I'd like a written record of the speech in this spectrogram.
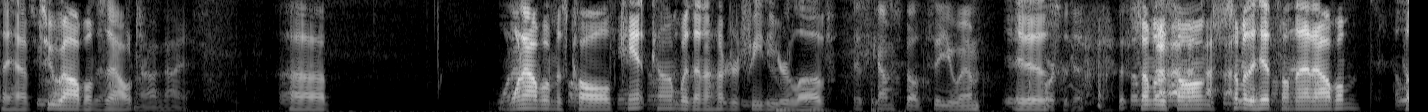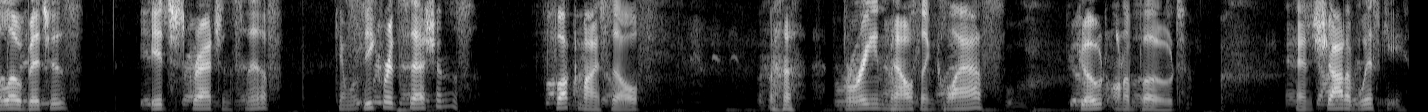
They have two albums out. Oh, nice. Uh, one album is called "Can't Come Within a Hundred Feet of Your Love." Is cum spelled C-U-M? It Of is. course it is. Some of the songs, some of the hits on that album: "Hello, Bitches," "Itch, Scratch, and Sniff," Can we, Secret Sessions, Fuck Myself, Brain, Mouth, and Class, Goat on a Boat, and Shot of Whiskey.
